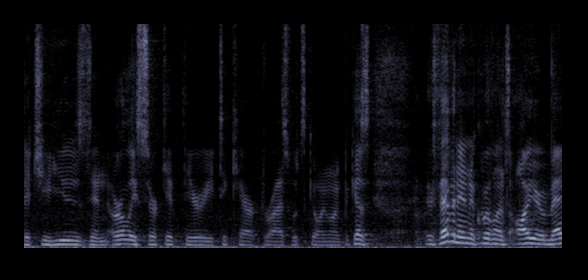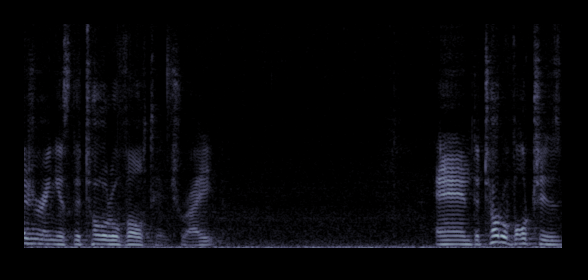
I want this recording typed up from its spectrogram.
that you used in early circuit theory to characterize what's going on. Because the Thevenin equivalence, all you're measuring is the total voltage, right? And the total voltage,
